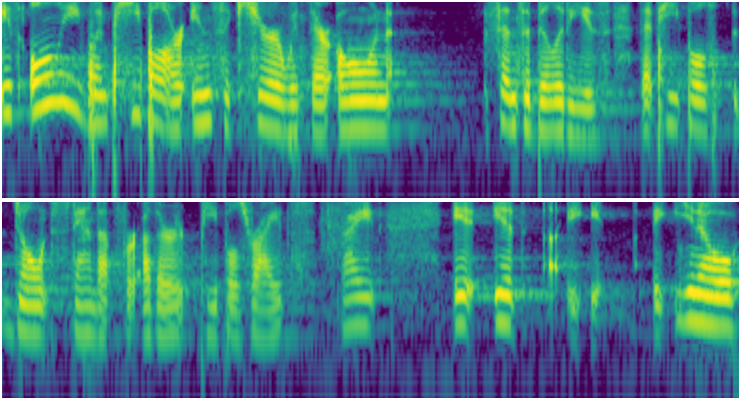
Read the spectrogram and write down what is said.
It's only when people are insecure with their own sensibilities that people don't stand up for other people's rights, right? It, it, it you know,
